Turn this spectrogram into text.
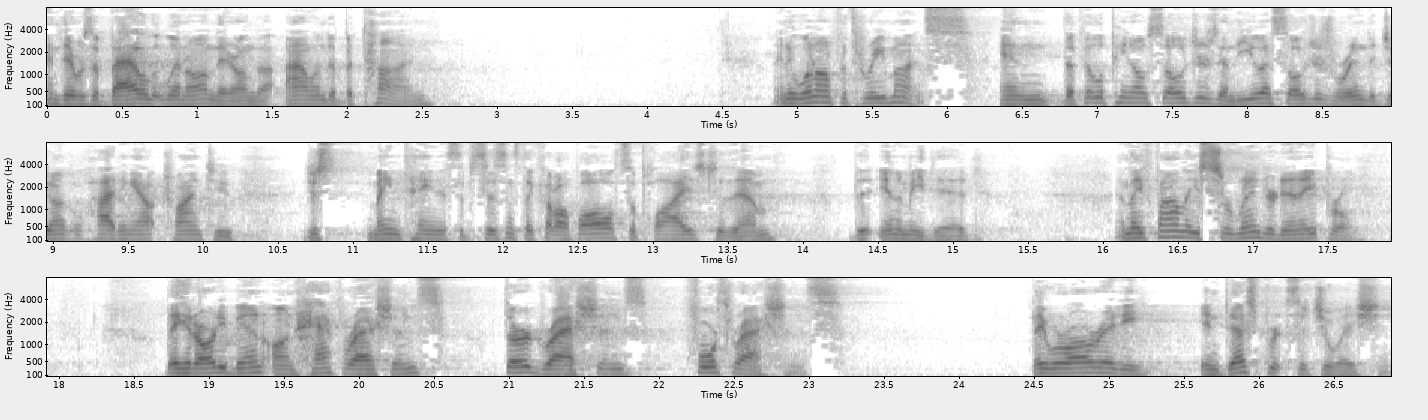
And there was a battle that went on there on the island of Bataan. And it went on for three months. And the Filipino soldiers and the U.S. soldiers were in the jungle hiding out, trying to just maintain a subsistence. They cut off all supplies to them. The enemy did. And they finally surrendered in April. They had already been on half rations third rations, fourth rations. They were already in desperate situation.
